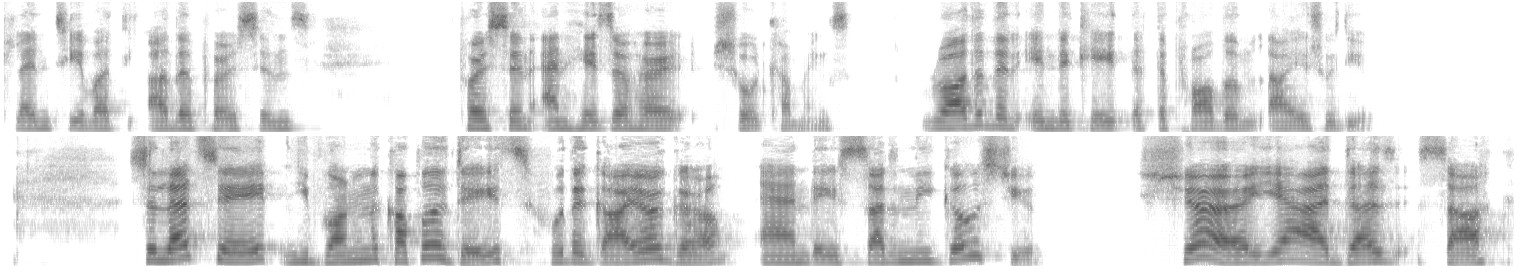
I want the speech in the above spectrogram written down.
plenty about the other person's person and his or her shortcomings, rather than indicate that the problem lies with you. So let's say you've gone on a couple of dates with a guy or a girl and they suddenly ghost you. Sure, yeah, it does suck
